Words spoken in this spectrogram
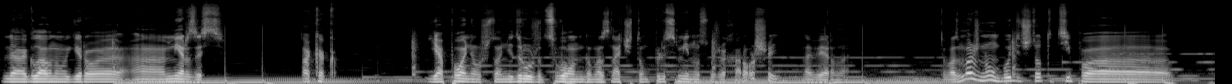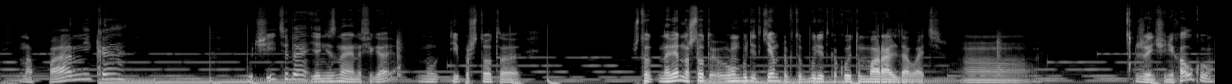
для главного героя. А мерзость, так как я понял, что они дружат с Вонгом, а значит, он плюс-минус уже хороший, наверное, то, возможно, он будет что-то типа напарника, учителя. Я не знаю нафига. Ну, типа что-то... Что, наверное, что-то... Он будет кем-то, кто будет какую-то мораль давать э, женщине Халку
